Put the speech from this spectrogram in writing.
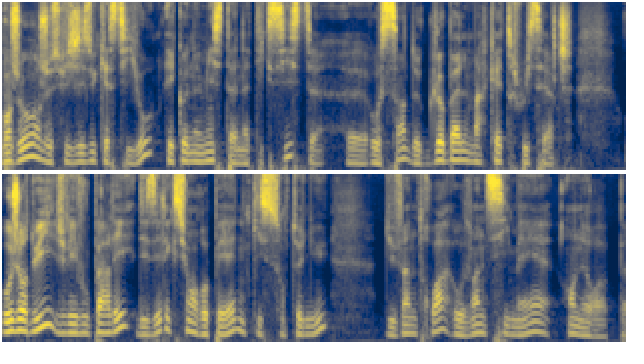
Bonjour, je suis Jésus Castillo, économiste anatixiste euh, au sein de Global Market Research. Aujourd'hui, je vais vous parler des élections européennes qui se sont tenues du 23 au 26 mai en Europe.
